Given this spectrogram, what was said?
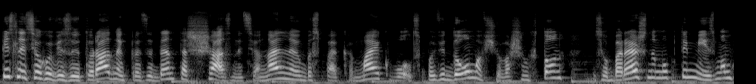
Після цього візиту радник президента США з національної безпеки Майк Волц повідомив, що Вашингтон з обережним оптимізмом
